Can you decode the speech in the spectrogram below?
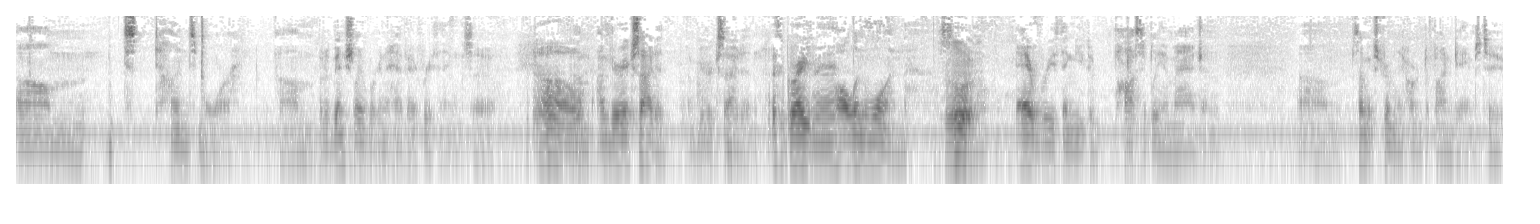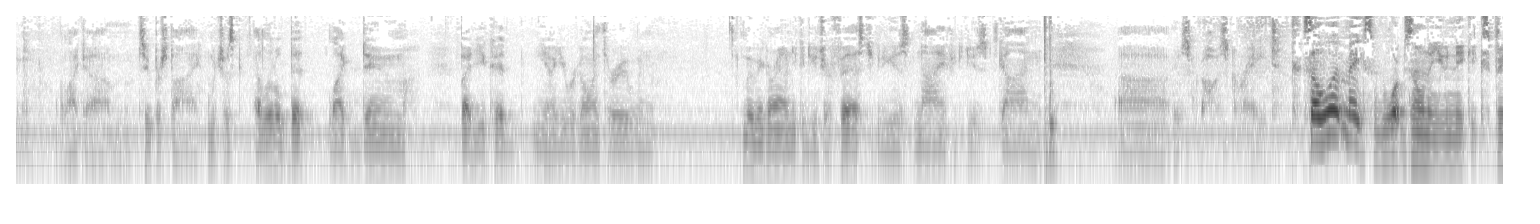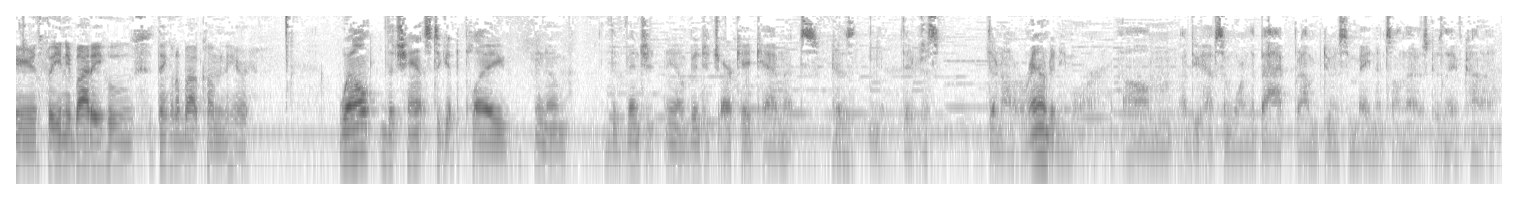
Um, just tons more. Um, but eventually we're going to have everything. So Oh, um, I'm very excited. I'm very excited. that's great, man. All in one. So everything you could possibly imagine. Um, some extremely hard to find games too, like um, Super Spy, which was a little bit like Doom, but you could, you know, you were going through and moving around. You could use your fist, you could use knife, you could use gun. Uh, it was oh, it was great. So what makes Warp Zone a unique experience for anybody who's thinking about coming here? Well, the chance to get to play, you know, the vintage, you know, vintage arcade cabinets because they're just they're not around anymore. Um, I do have some more in the back, but I'm doing some maintenance on those because they've kind of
